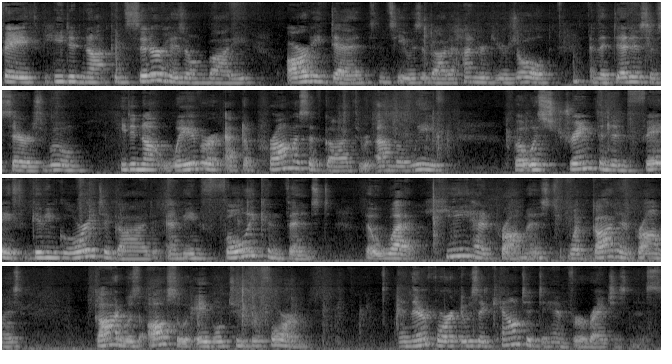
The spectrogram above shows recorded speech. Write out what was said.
faith, he did not consider his own body already dead, since he was about a hundred years old, and the deadness of Sarah's womb. He did not waver at the promise of God through unbelief, but was strengthened in faith, giving glory to God, and being fully convinced that what he had promised, what God had promised, God was also able to perform. And therefore it was accounted to him for righteousness.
